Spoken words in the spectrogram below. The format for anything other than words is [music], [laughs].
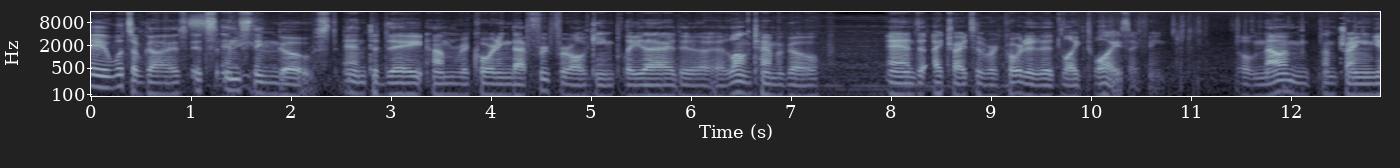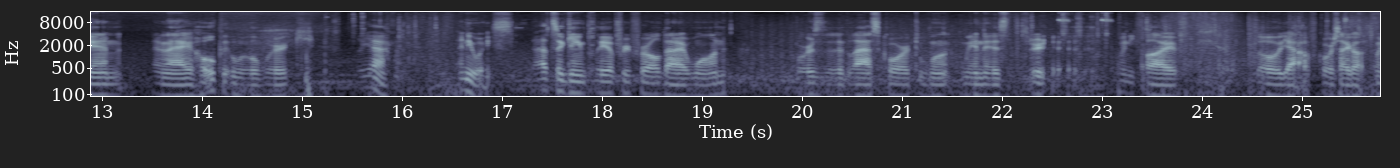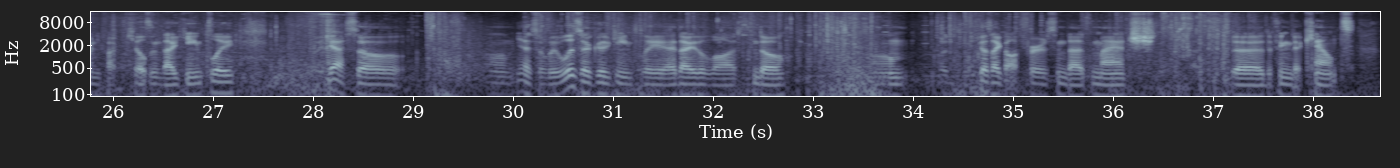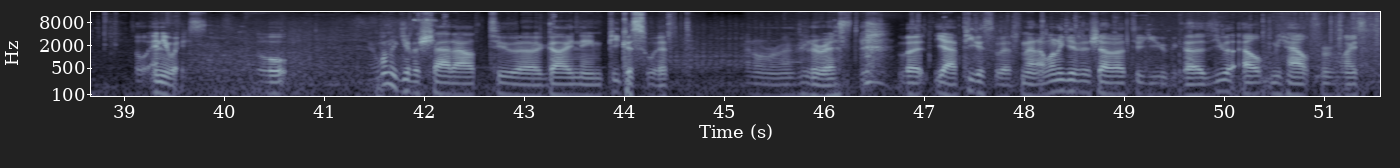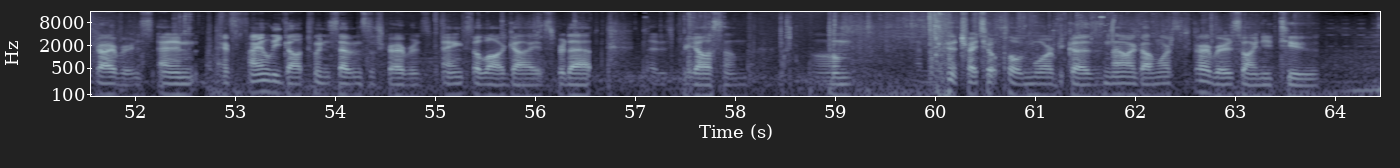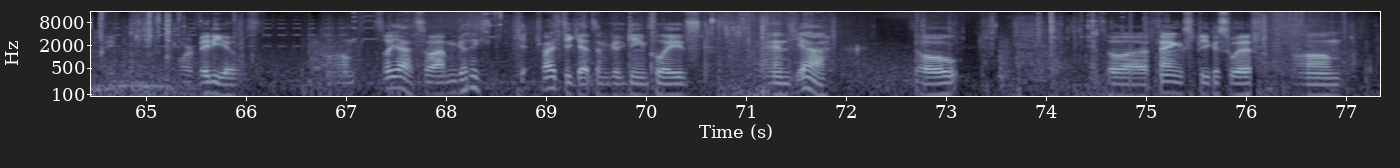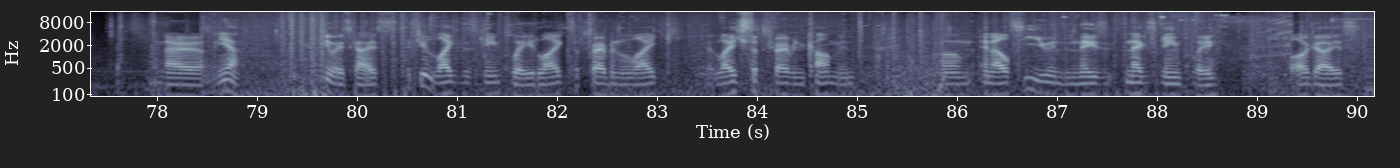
Hey, what's up guys? It's Instinct Ghost, and today I'm recording that free-for-all gameplay that I did a long time ago, and I tried to record it like twice, I think. So now I'm I'm trying again, and I hope it will work. So yeah. Anyways, that's a gameplay of free-for-all that I won. Of course, the last score to win is uh, 25. So yeah, of course I got 25 kills in that gameplay. But yeah, so yeah, so it was a good gameplay. I died a lot, though. Um, but because I got first in that match, the, the thing that counts. So anyways, so I want to give a shout out to a guy named Pika Swift. I don't remember the rest. [laughs] but yeah, Pika Swift, man, I want to give a shout out to you because you helped me out for my subscribers. And I finally got 27 subscribers. Thanks a lot, guys, for that. That is pretty awesome. Um, gonna try to upload more because now I got more subscribers, so I need to make more videos. Um, so yeah, so I'm gonna get, try to get some good gameplays, and yeah, so yeah, so uh, thanks Pika Swift. Um, and I, uh, yeah. Anyways, guys, if you like this gameplay, like, subscribe, and like, like, [laughs] subscribe, and comment. Um, and I'll see you in the next next gameplay. Bye guys.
